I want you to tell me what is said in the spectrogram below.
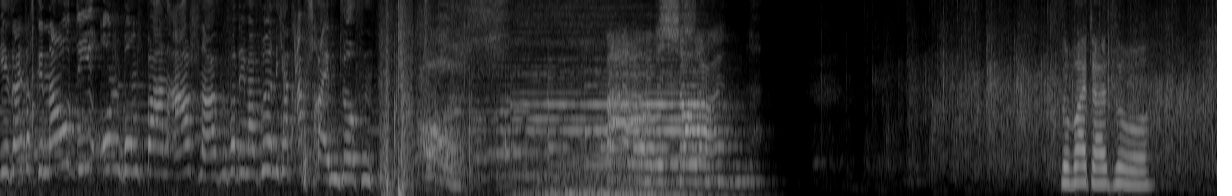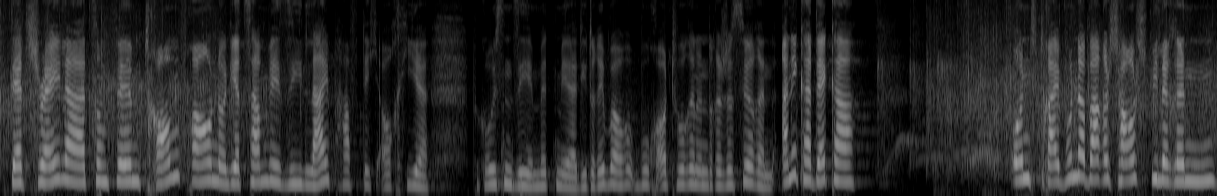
Ihr seid doch genau die unbumsbaren Arschnasen, von denen man früher nicht hat abschreiben dürfen. Soweit also der Trailer zum Film Traumfrauen. Und jetzt haben wir sie leibhaftig auch hier. Begrüßen Sie mit mir die Drehbuchautorin und Regisseurin Annika Decker und drei wunderbare Schauspielerinnen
